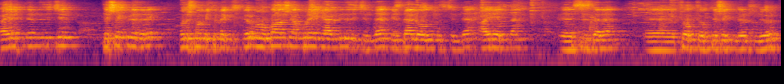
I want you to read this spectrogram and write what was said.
gayretleriniz için teşekkür ederek konuşmamı bitirmek istiyorum. Ama bu akşam buraya geldiğiniz için de, bizlerle olduğunuz için de ayrıyetten e, sizlere e, çok çok teşekkürlerimi sunuyorum.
